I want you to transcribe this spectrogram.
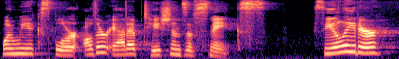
when we explore other adaptations of snakes. See you later.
